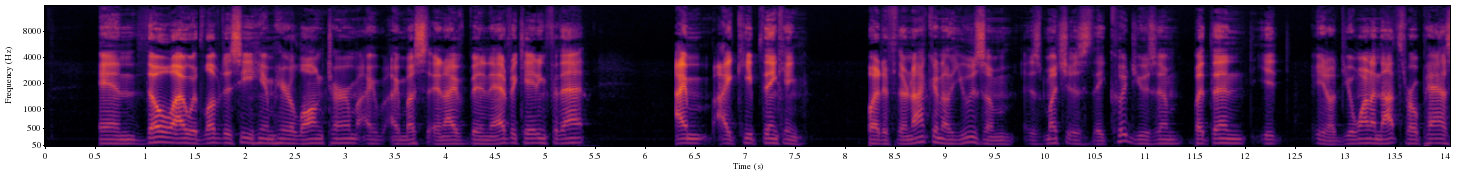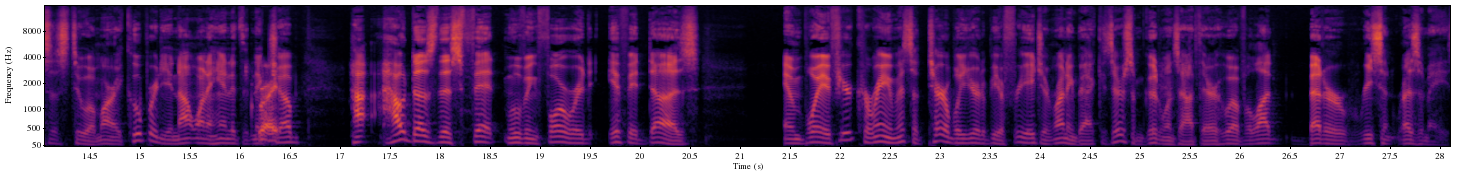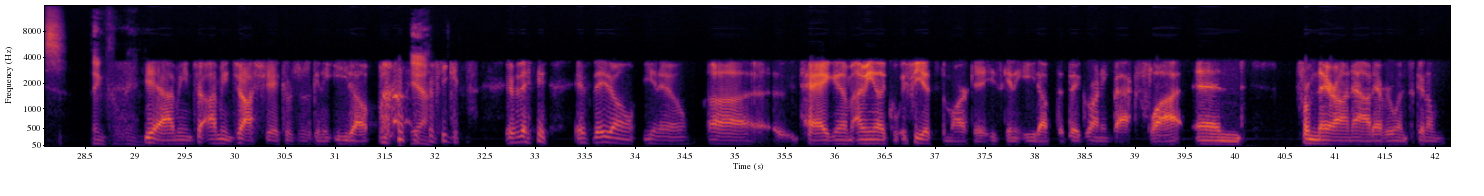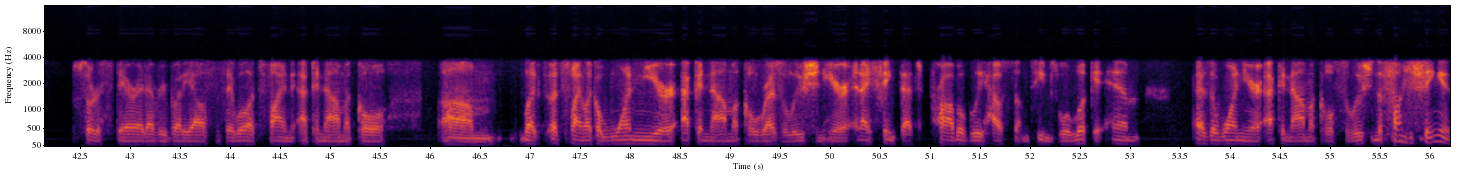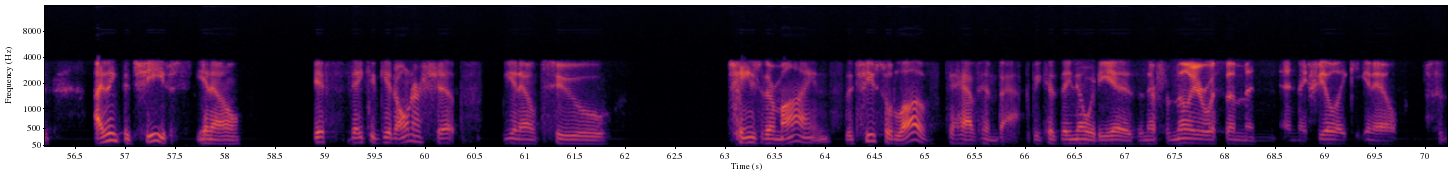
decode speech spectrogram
And though I would love to see him here long term, I, I must, and I've been advocating for that. I'm I keep thinking, but if they're not going to use him as much as they could use him, but then it you know, do you want to not throw passes to Amari Cooper? Do you not want to hand it to Nick right. Chubb? How how does this fit moving forward if it does? And boy, if you're Kareem, it's a terrible year to be a free agent running back because there's some good ones out there who have a lot better recent resumes than Kareem. Yeah, I mean, I mean, Josh Jacobs was going to eat up yeah. if he gets if they if they don't you know uh tag him. I mean, like if he hits the market, he's going to eat up the big running back slot, and from there on out, everyone's going to sort of stare at everybody else and say, well, let's find economical, um, like let's find like a one year economical resolution here. And I think that's probably how some teams will look at him as a one year economical solution. The funny thing is, I think the Chiefs, you know, if they could get ownership, you know, to change their minds, the Chiefs would love to have him back because they know what he is and they're familiar with him and and they feel like you know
